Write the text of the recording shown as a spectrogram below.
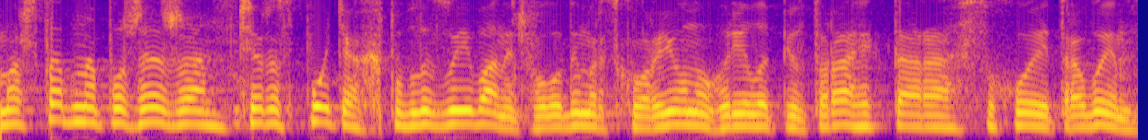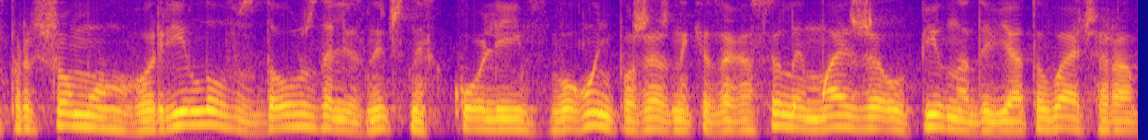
Масштабна пожежа через потяг поблизу Іванич Володимирського району горіло півтора гектара сухої трави. Причому горіло вздовж залізничних колій. Вогонь пожежники загасили майже о пів на дев'яту вечора.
